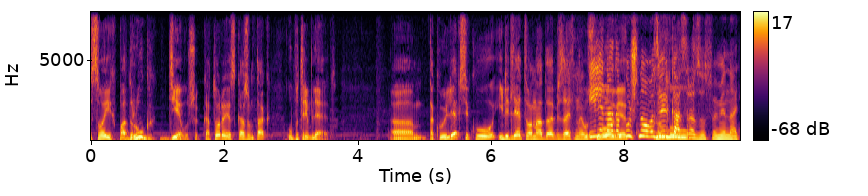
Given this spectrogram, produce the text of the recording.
своих подруг, девушек, которые, скажем так, употребляют э, такую лексику? Или для этого надо обязательное условие? Или надо пушного зверька клуб? сразу вспоминать.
